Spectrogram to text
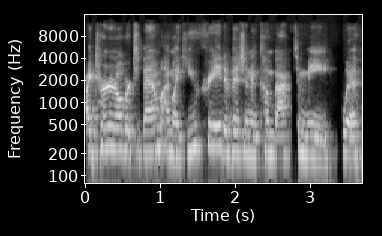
I turn it over to them. I'm like, you create a vision and come back to me with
